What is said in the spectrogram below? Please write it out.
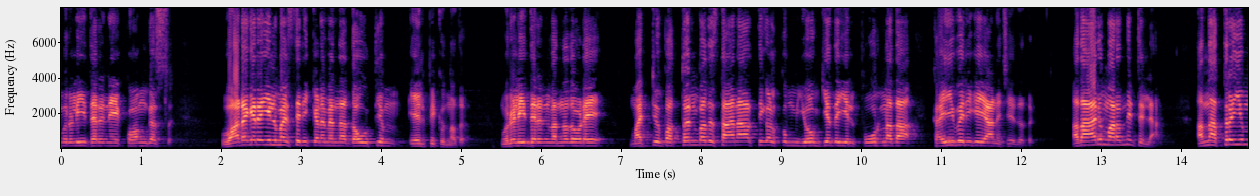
മുരളീധരനെ കോൺഗ്രസ് വടകരയിൽ മത്സരിക്കണമെന്ന ദൗത്യം ഏൽപ്പിക്കുന്നത്. മുരളീധരൻ വന്നതോടെ മറ്റു പത്തൊൻപത് സ്ഥാനാർത്ഥികൾക്കും യോഗ്യതയിൽ പൂർണത കൈവരികയാണ് ചെയ്തത്. അതാരും മറന്നിട്ടില്ല. അന്ന് അത്രയും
